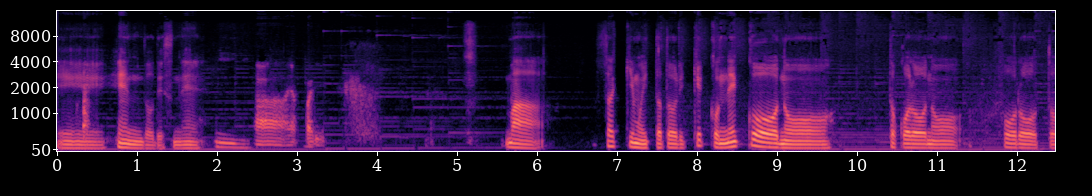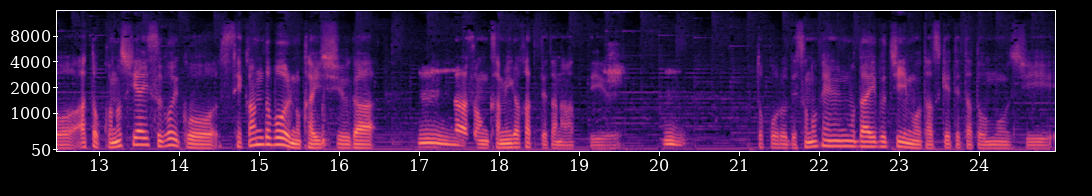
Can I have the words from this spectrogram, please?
えー、ヘンドですね。うん。ああ、やっぱり。まあ、さっきも言った通り、結構猫のところのフォローと、あとこの試合すごいこう、セカンドボールの回収が、うん。ダーソン神がかってたなっていううん。ところで、その辺もだいぶチームを助けてたと思うし、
